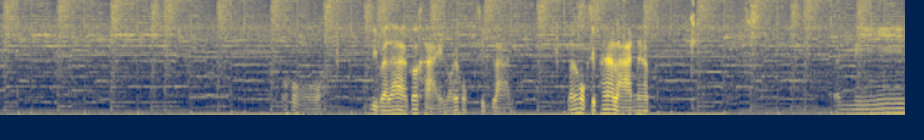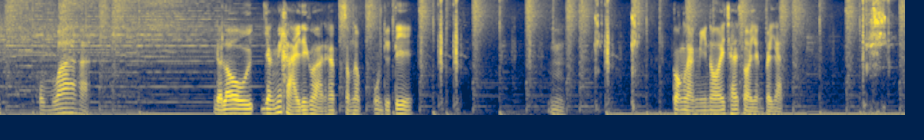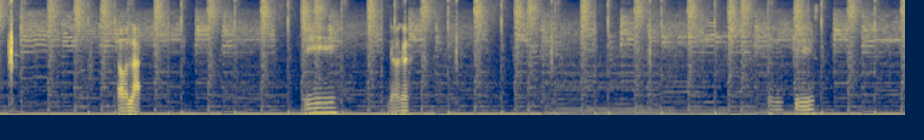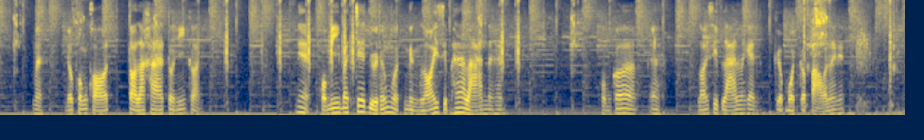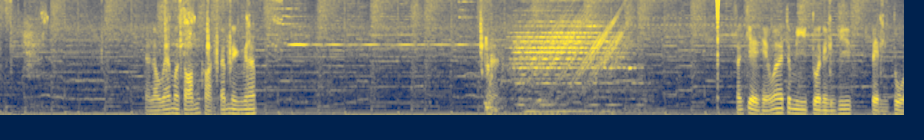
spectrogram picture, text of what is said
โอ้โหดิบาร่าก็ขาย 160 ล้าน 165 ล้านนะครับ อันนี้ผมว่า เดี๋ยวเรายังไม่ขายดีกว่านะครับสำหรับอุนติตี้อืมกองหลังมีน้อยใช้สอยอย่างประหยัด เอาละเอ๊เดี๋ยวนะเกสมา เดี๋ยวผมขอต่อราคาตัวนี้ก่อน เนี่ยผมมีบัตเจตอยู่ทั้งหมด 115 ล้านนะครับ ผมก็อะ110ล้านแล้วกัน เกือบหมดกระเป๋าแล้วเนี่ยแต่เราแวะมาซ้อมก่อนแป๊บหนึ่งนะครับสังเกตเห็นว่าจะมีตัวหนึ่งที่เป็นตัว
